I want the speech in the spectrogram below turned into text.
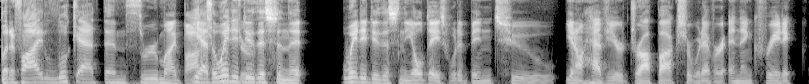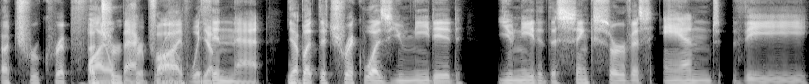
But if I look at them through my box, yeah, the way to do this in the way to do this in the old days would have been to you know have your Dropbox or whatever, and then create a, a TrueCrypt file TrueCrypt back file. drive Yep. within that. Yep. But the trick was you needed you needed the sync service and the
